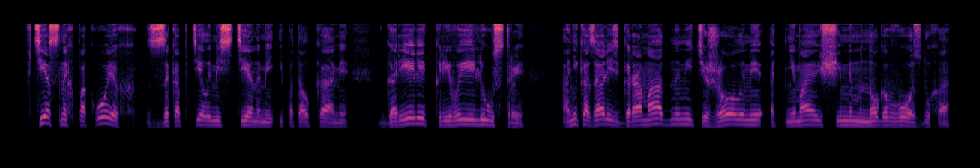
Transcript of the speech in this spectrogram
В тесных покоях с закоптелыми стенами и потолками горели кривые люстры. Они казались громадными, тяжелыми, отнимающими много воздуха.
